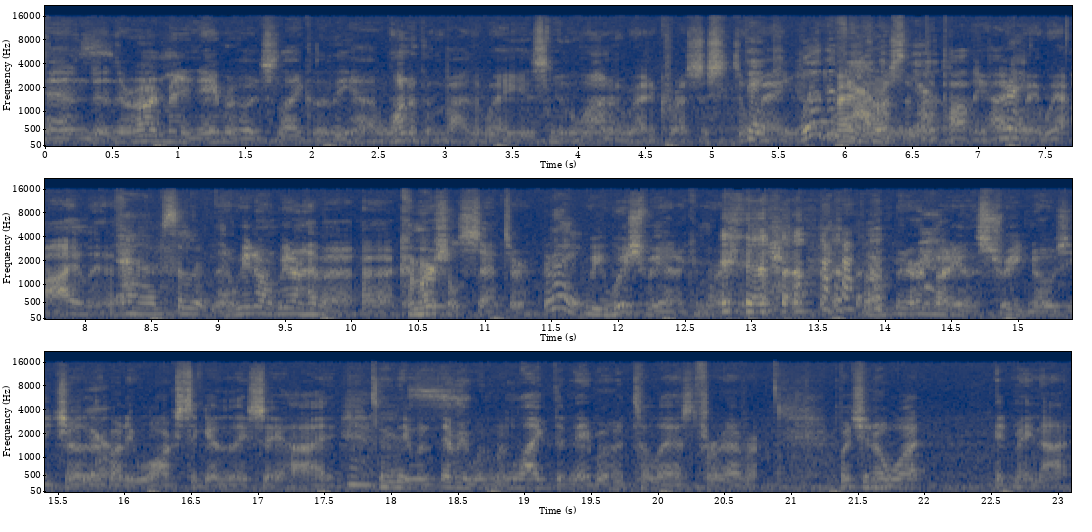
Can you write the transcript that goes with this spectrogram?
And uh, there aren't many neighborhoods like Lehigh. One of them, by the way, is Nuuanu, right across the Thank way. Well, the right valley, across the, yeah. the Pali Highway, Right. where I live. Absolutely. Uh, We don't we don't have a, a commercial center. Right. We wish we had a commercial center. but, everybody on the street knows each other. Everybody walks together. They say hi. And they would everyone would like the neighborhood to last forever. But you know what? It may not.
